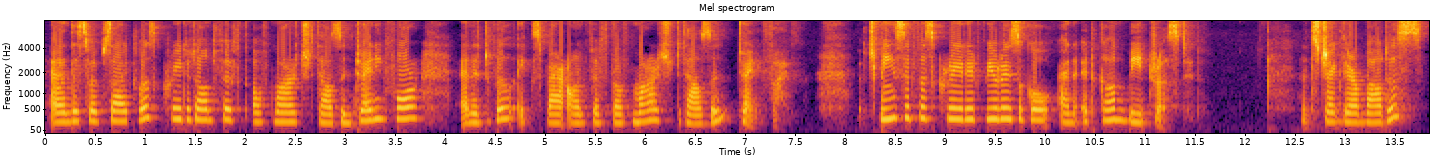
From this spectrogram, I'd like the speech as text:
And this website was created on 5th of March 2024 and it will expire on 5th of March 2025, which means it was created few days ago and it can't be trusted. Let's check their about us.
